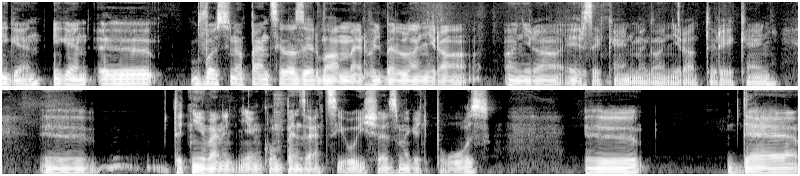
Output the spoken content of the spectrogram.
igen, igen. Ö, valószínűleg a páncél azért van, mert hogy belül annyira, annyira érzékeny, meg annyira törékeny. Ö, tehát nyilván egy ilyen kompenzáció is ez, meg egy póz. Ö, de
